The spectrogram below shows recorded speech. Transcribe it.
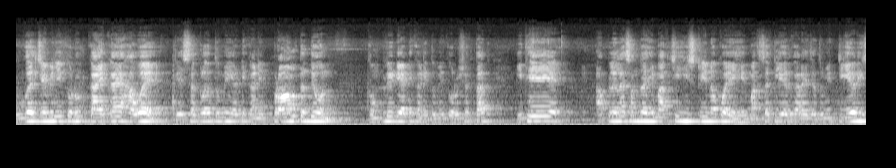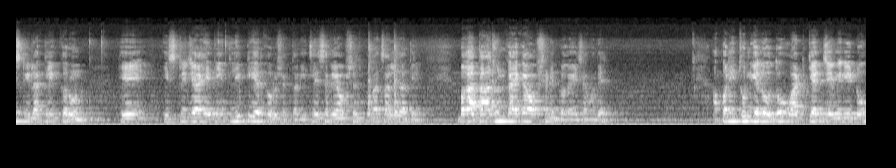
गुगल जेमिनी कडून काय काय हवंय ते सगळं तुम्ही या ठिकाणी प्रॉम्प्ट देऊन कंप्लीट या ठिकाणी तुम्ही करू शकतात. इथे आपल्याला समजा ही मागची हिस्ट्री नको आहे हे मागचं क्लिअर करायचं तुम्ही क्लिअर हिस्ट्रीला क्लिक करून हे हिस्ट्री जी आहे ती इथली क्लिअर करू शकतात. इथले सगळे ऑप्शन पुन्हा चालले जातील. बघा आता अजून काय काय ऑप्शन आहेत बघा याच्यामध्ये. आपण इथून गेलो होतो वाटक्यात जेमिनी टू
